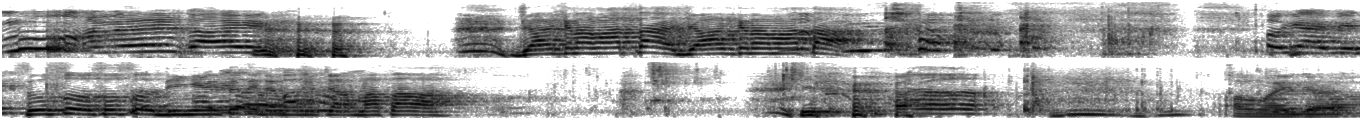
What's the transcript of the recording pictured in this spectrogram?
Mm, I'm really dying. jangan kena mata, jangan kena mata. Oke, I mean. Susu, susu dingin itu tidak memecah masalah. oh my god.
